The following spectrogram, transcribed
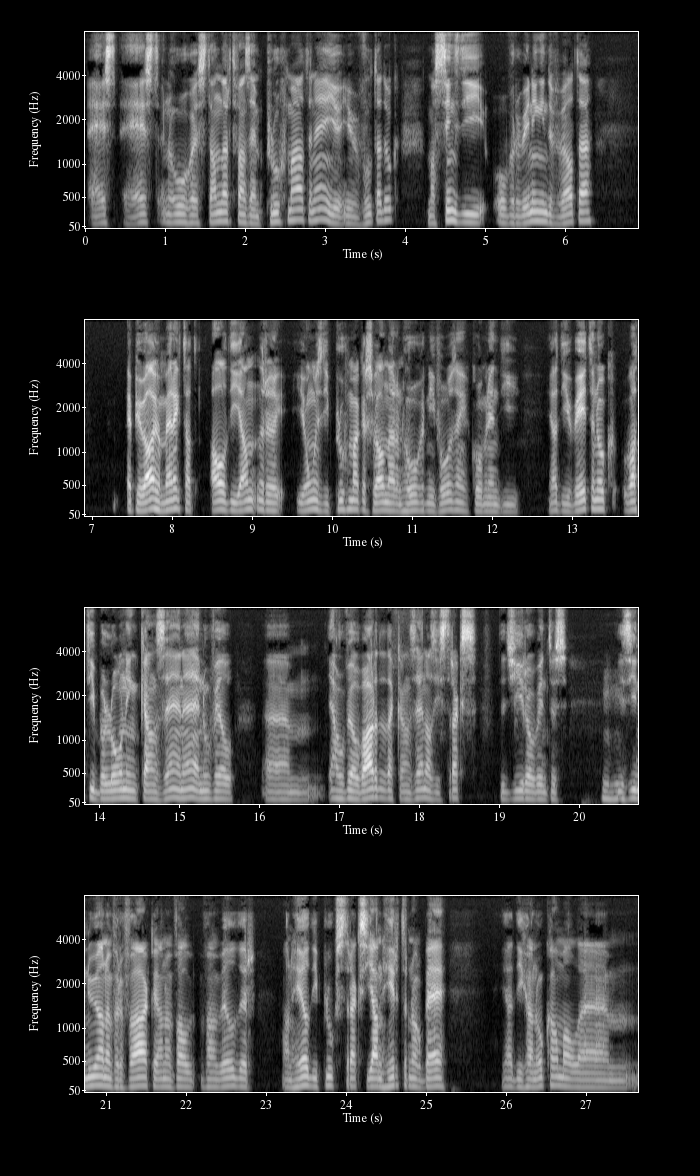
Hij is, hij is een hoge standaard van zijn ploegmaten. Hè. Je, je voelt dat ook. Maar sinds die overwinning in de Vuelta heb je wel gemerkt dat al die andere jongens, die ploegmakkers, wel naar een hoger niveau zijn gekomen. En die, ja, die weten ook wat die beloning kan zijn hè, en hoeveel, um, ja, hoeveel waarde dat kan zijn als hij straks de Giro wint. Dus mm je ziet nu aan een Vervaken, aan een Val Van Wilder, aan heel die ploeg straks, Jan Heert er nog bij. Ja, die gaan ook allemaal, um,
